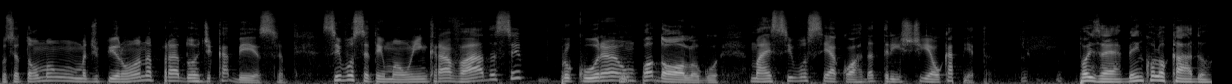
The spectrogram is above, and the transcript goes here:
Você toma uma dipirona para dor de cabeça. Se você tem uma unha encravada, você procura um podólogo. Mas se você acorda triste, é o capeta. Pois é, bem colocado.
